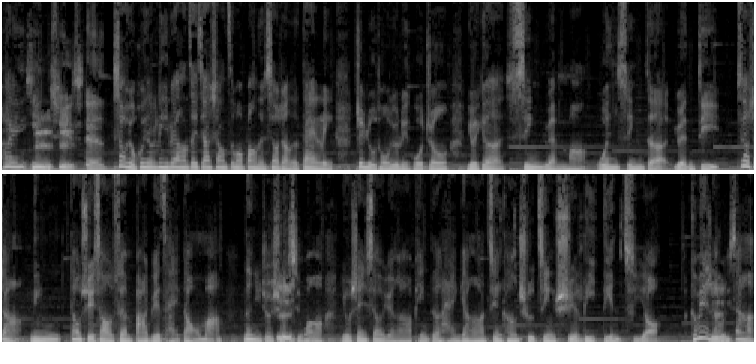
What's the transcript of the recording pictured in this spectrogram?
欢迎学生。校友会的力量，再加上这么棒的校长的带领，正如同玉林国中有一个心园嘛，温馨的园地。校长，您到学校虽然八月才到嘛。那你就是希望友善校园啊，品德涵养啊，健康促进，学历奠基哦。可不可以聊一下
